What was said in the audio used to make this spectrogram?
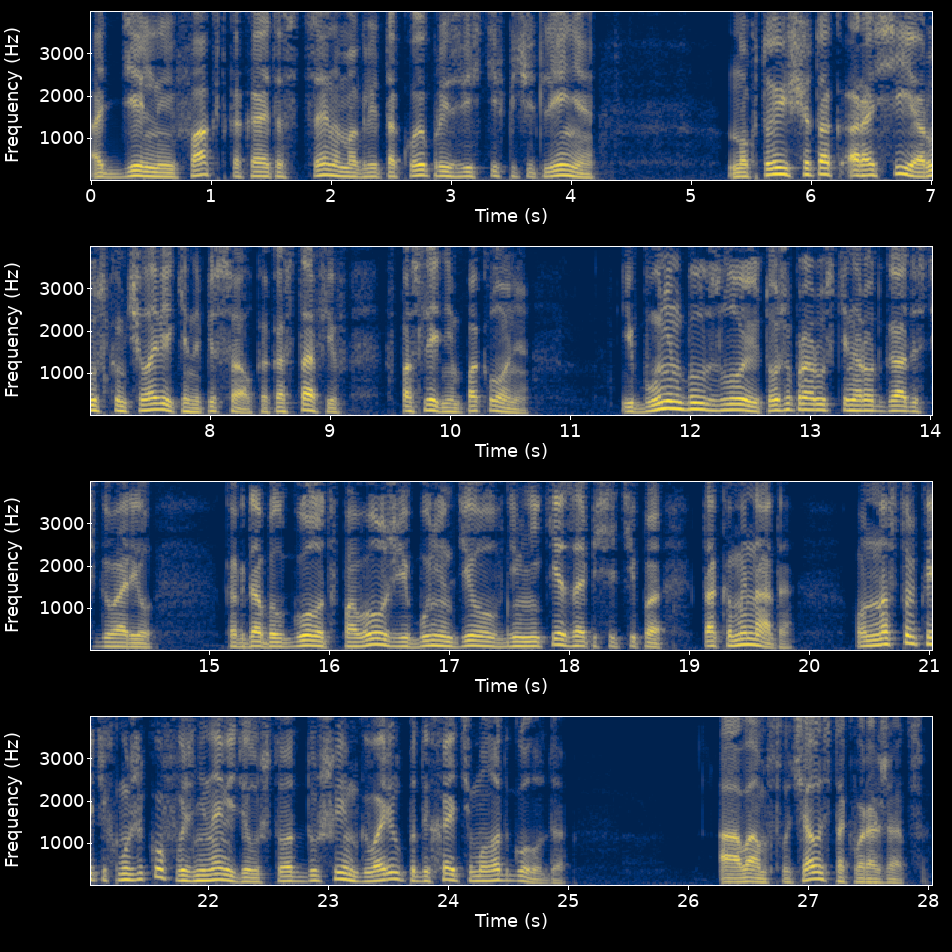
отдельный факт, какая-то сцена могли такое произвести впечатление. Но кто еще так о России, о русском человеке написал, как Астафьев в «Последнем поклоне»? И Бунин был злой, тоже про русский народ гадости говорил. Когда был голод в Поволжье, Бунин делал в дневнике записи типа «так им и надо». Он настолько этих мужиков возненавидел, что от души им говорил «подыхайте, мол, от голода». А вам случалось так выражаться?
